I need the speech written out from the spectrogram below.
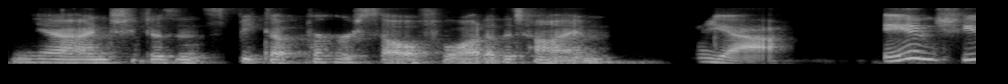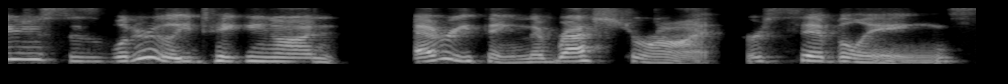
Yeah, and she doesn't speak up for herself a lot of the time. Yeah. And she just is literally taking on everything the restaurant, her siblings,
